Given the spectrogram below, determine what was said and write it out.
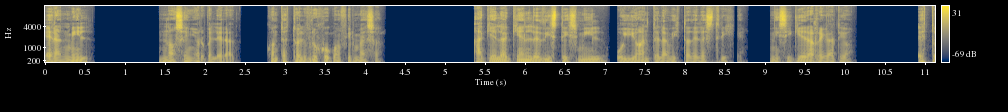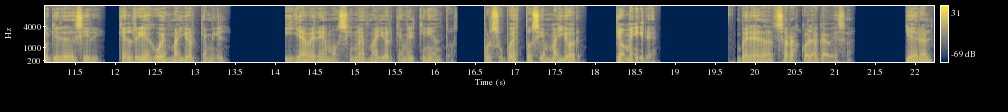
Eran mil. No, señor Belerat, contestó el brujo con firmeza. Aquel a quien le disteis mil huyó ante la vista del estrige, ni siquiera regateó. Esto quiere decir que el riesgo es mayor que mil, y ya veremos si no es mayor que mil quinientos. Por supuesto, si es mayor, yo me iré. Belerat se rascó la cabeza. Gerald,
